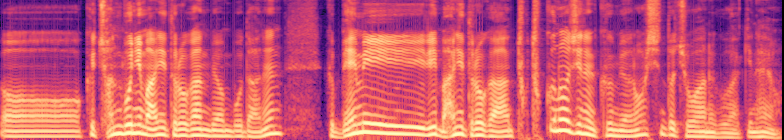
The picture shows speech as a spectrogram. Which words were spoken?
어 그 전분이 많이 들어간 면보다는 그 메밀이 많이 들어간 툭툭 끊어지는 그 면을 훨씬 더 좋아하는 것 같긴 해요.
